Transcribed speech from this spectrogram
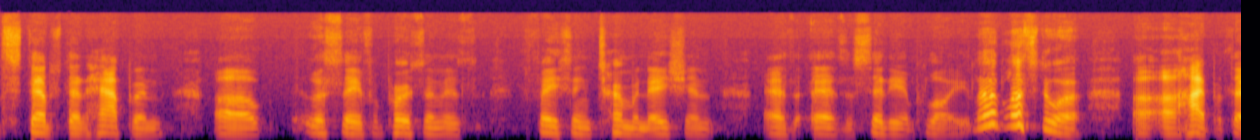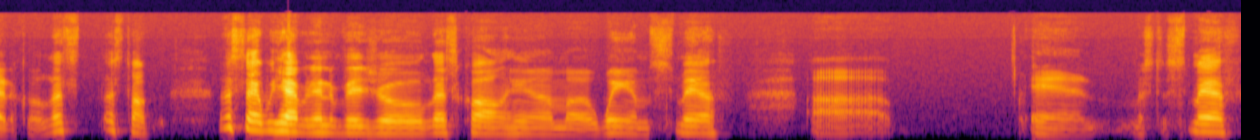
steps that happen. Uh, let's say if a person is facing termination as, as a city employee. Let, let's do a, a, a hypothetical. Let's, let's talk. Let's say we have an individual, let's call him uh, William Smith. Uh, and Mr. Smith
